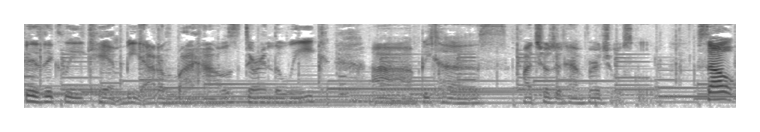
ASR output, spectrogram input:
physically can't be out of my house during the week uh, because my children have virtual school. So,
